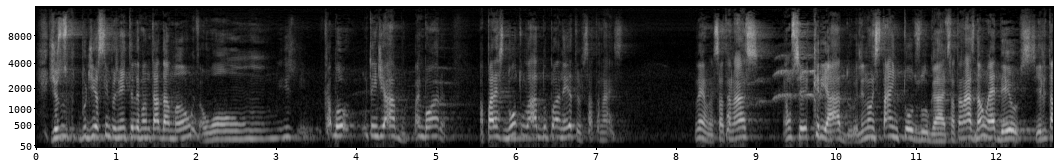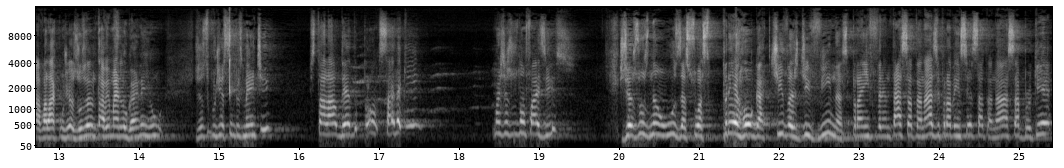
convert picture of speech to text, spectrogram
Jesus podia simplesmente ter levantado a mão e acabou, não tem diabo, vai embora. Aparece do outro lado do planeta, Satanás. Lembra? Satanás é um ser criado, ele não está em todos os lugares. Satanás não é Deus. Ele estava lá com Jesus, ele não estava em mais lugar nenhum. Jesus podia simplesmente estalar o dedo pronto, sai daqui. Mas Jesus não faz isso. Jesus não usa suas prerrogativas divinas para enfrentar Satanás e para vencer Satanás, sabe por quê?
